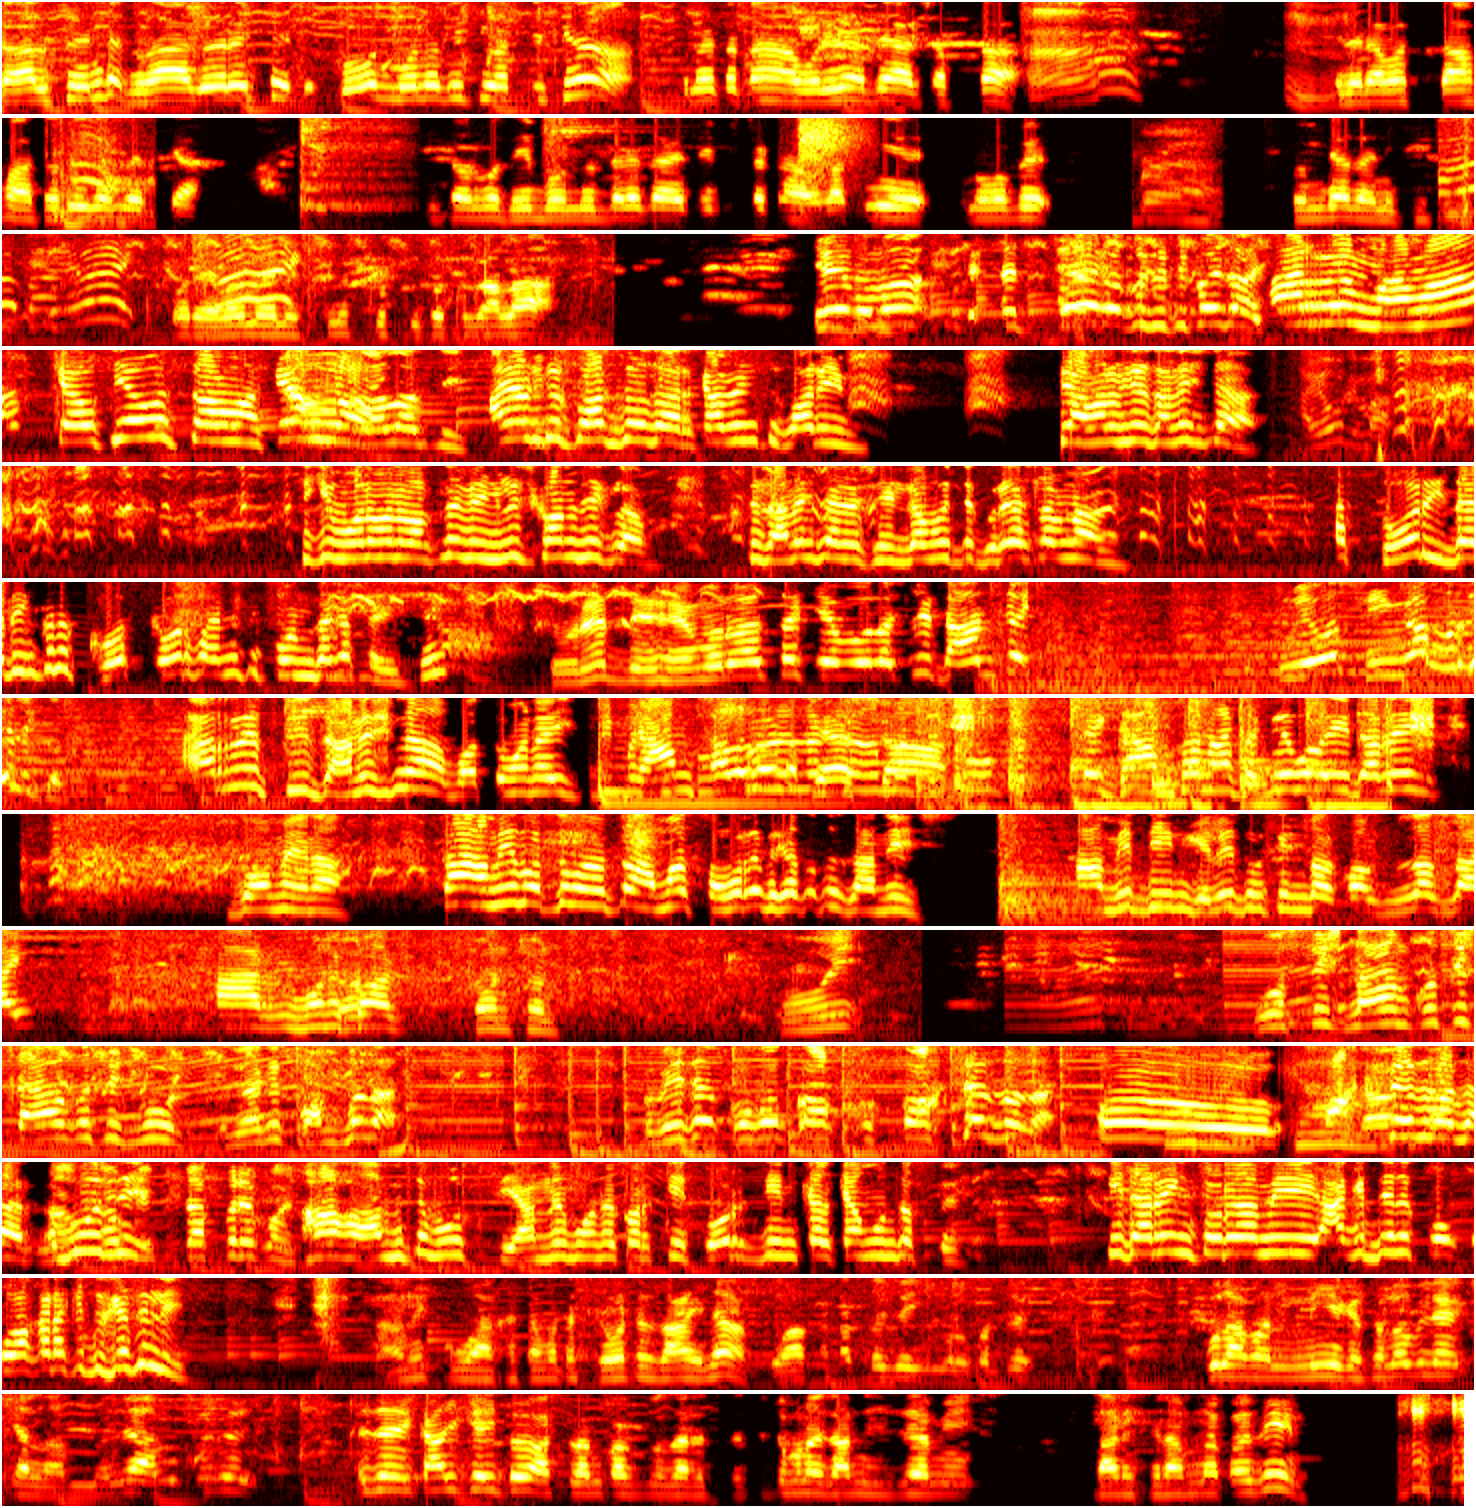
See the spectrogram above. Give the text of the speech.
Girlfriend রাগ রয়েছে তুই কোন মনে দিতে পারছিস না তুমি তো তাহা বলি না দেড় সপ্তাহ এদের আবার চাপা তো তুই জমে কি করব এই বন্ধুর দ্বারা যায় এই টাকা লাখ নিয়ে কোনোভাবে দেওয়া যায় নাকি? পরে আবার করতে করতে জ্বালা। কিরে মামা তুই কই যাস? আরে মামা কেউ কি অবস্থা মামা কে ভালো আছি। I am to Cox's Bazar coming to ফরিম তুই আমার বিষয়ে জানিস না? তুই কি মনে মনে ভাবছিস আমি ইংলিশ কোন শিখলাম? তুই জানিস না যে সিঙ্গাপুরতে ঘুরে আসলাম না আর তোর ইদারিং কোনো খোঁজ খবর পাইনি তুই কোন জায়গা পেয়েছি তোরে দেহে মনে হচ্ছে কে বলেছিলি? ডান চাই তুই এবার সিঙ্গাপুর গেলি কবে আরে তুই জানিস না বর্তমানে এই গামছা। এই গামছা না থাকলে বলে ইদারিং জমে না। তা আমি বর্তমানে তো আমার শহরের বিষয় তো জানিস। আমি দিন গেলে দু তিনবার কক্সবাজার যাই। আর মনে কর শোন শোন। তুই করছিস নাম করছিস তাও করছিস ভুল। তুই আগে কক্সবাজার? তুমি যে কক্সেস বাজার ও কক্সেস বাজার টপ করে কই হ্যাঁ হ্যাঁ আমি তো বুঝছি আমি মনে কর কি তোর দিনকাল কেমন যাচ্ছে? ইদারিং তোরে আমি আগের দিনে কুয়াকাটা কি তুই গেছিলি? আমি কুয়াকাটা মাটা সেবাটা যাই না কুয়াকাটা তো যে মনে করতে কুলাপান নিয়ে গেছিল বলে গেলাম আমি এই যে কালকেই তো আসলাম কক্সবাজারের থেকে। তুই তো মনে হয় জানিস যে আমি বাড়ি ছিলাম না কয়দিন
